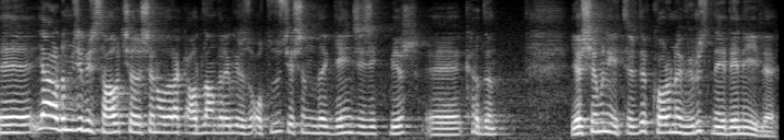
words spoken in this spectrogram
Ee, yardımcı bir sağlık çalışanı olarak adlandırabiliriz. 33 yaşında gencecik bir e, kadın yaşamını yitirdi koronavirüs nedeniyle.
